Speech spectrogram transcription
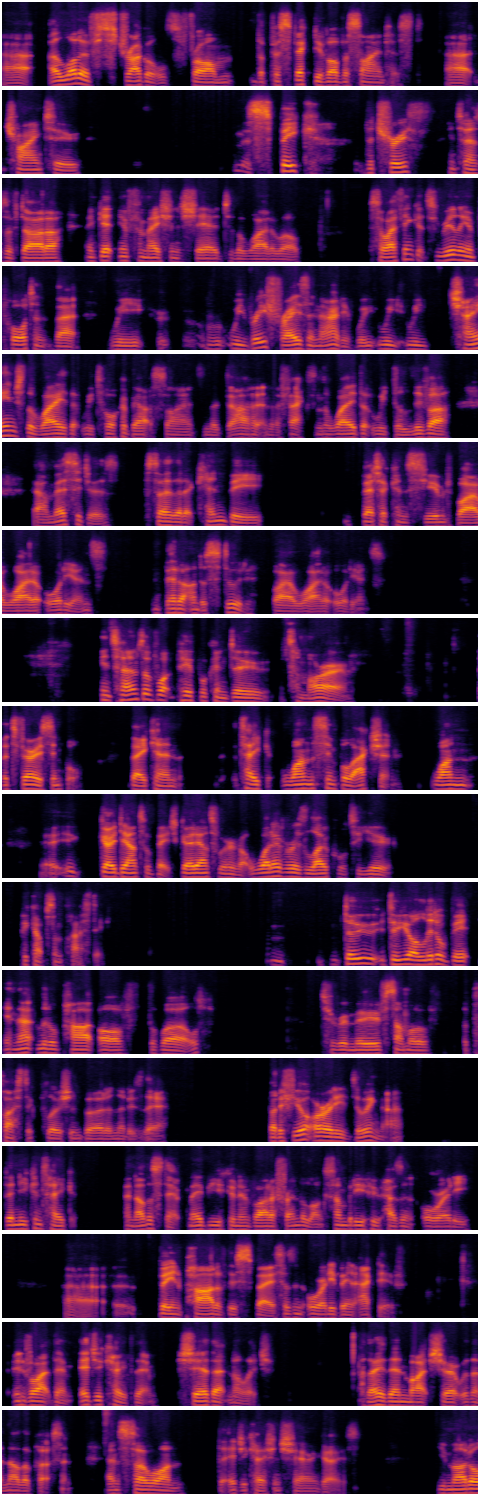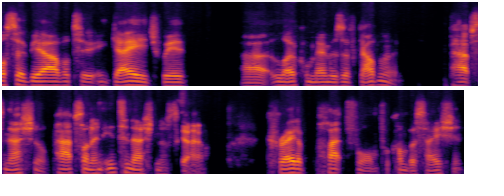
uh, a lot of struggles from the perspective of a scientist, uh, trying to speak the truth in terms of data and get information shared to the wider world. So I think it's really important that we we rephrase the narrative. We we we change the way that we talk about science and the data and the facts and the way that we deliver our messages so that it can be better consumed by a wider audience, better understood by a wider audience. In terms of what people can do tomorrow, it's very simple. They can take one simple action, one uh, go down to a beach, go down to a river, whatever is local to you, pick up some plastic. Do do your little bit in that little part of the world to remove some of the plastic pollution burden that is there. But if you're already doing that, then you can take another step. Maybe you can invite a friend along, somebody who hasn't already uh, been part of this space, hasn't already been active. Invite them, educate them, share that knowledge. They then might share it with another person, and so on the education sharing goes. You might also be able to engage with uh, local members of government, perhaps national, perhaps on an international scale. Create a platform for conversation.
